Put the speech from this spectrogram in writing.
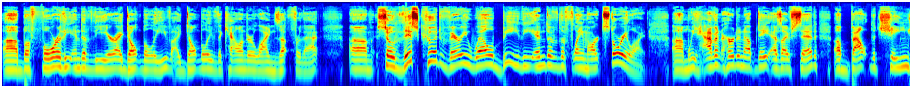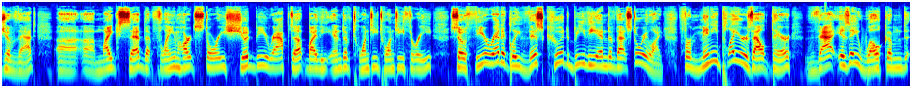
uh, before the end of the year. I don't believe. I don't believe the calendar lines up for that. Um, so this could very well be the end of the Flameheart storyline. Um, we haven't heard an update, as I've said, about the change of that. Uh, uh, Mike said that Flameheart's story should be wrapped up by the end of 2023. So theoretically, this could be the end of that storyline. For many players out there, that is a welcomed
